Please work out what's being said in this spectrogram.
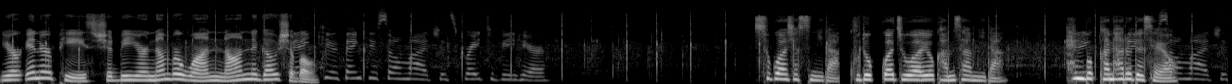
Your inner peace should be your number one non negotiable. Thank you, thank you so much. It's great to be here. 수고하셨습니다. 구독과 좋아요 감사합니다. 행복한 하루 Thank you so 되세요. much. It's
